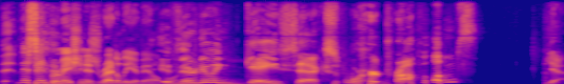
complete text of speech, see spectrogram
th- this information is readily available. If they're doing gay sex word problems, yeah,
